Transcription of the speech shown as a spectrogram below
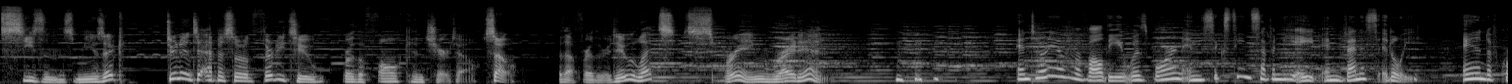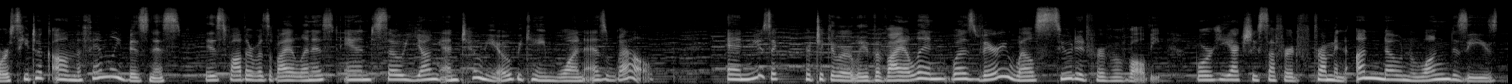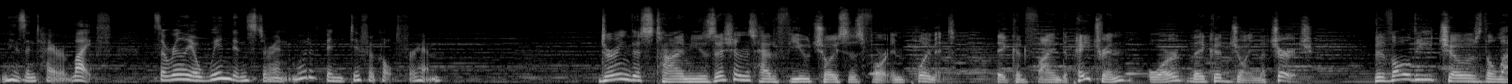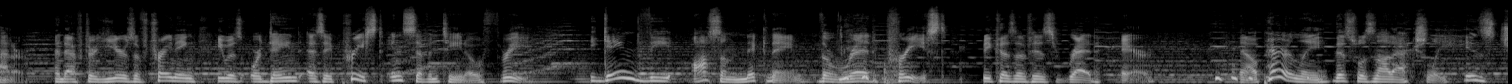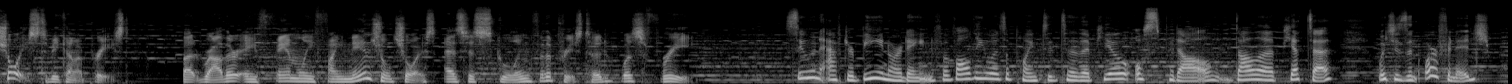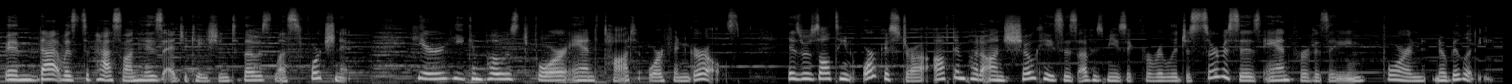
seasons music, tune into episode 32 for the Fall Concerto. So, without further ado, let's spring right in. Antonio Vivaldi was born in 1678 in Venice, Italy. And of course, he took on the family business. His father was a violinist, and so young Antonio became one as well. And music, particularly the violin, was very well suited for Vivaldi, for he actually suffered from an unknown lung disease his entire life. So, really, a wind instrument would have been difficult for him. During this time, musicians had few choices for employment. They could find a patron, or they could join the church. Vivaldi chose the latter, and after years of training, he was ordained as a priest in 1703. He gained the awesome nickname, the Red Priest, because of his red hair. Now, apparently, this was not actually his choice to become a priest, but rather a family financial choice as his schooling for the priesthood was free. Soon after being ordained, Vivaldi was appointed to the Pio Ospedale della Pieta, which is an orphanage, and that was to pass on his education to those less fortunate. Here, he composed for and taught orphan girls. His resulting orchestra often put on showcases of his music for religious services and for visiting foreign nobility.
